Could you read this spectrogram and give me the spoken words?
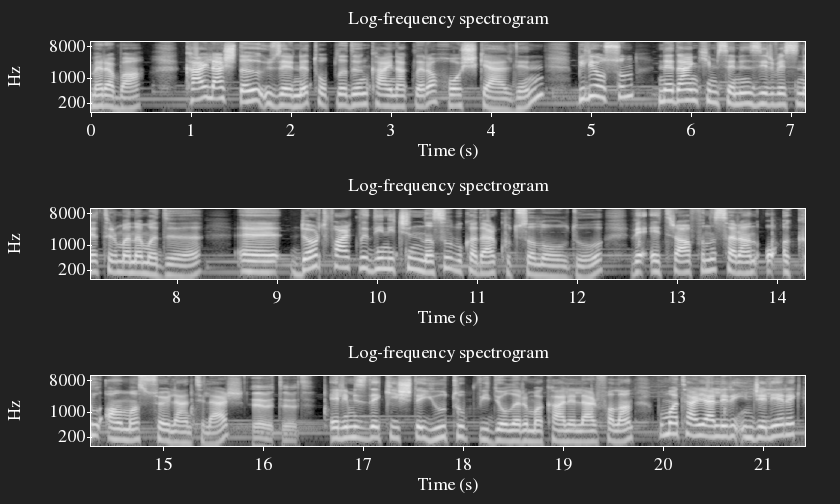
Merhaba. Kaylaş Dağı üzerine topladığın kaynaklara hoş geldin. Biliyorsun neden kimsenin zirvesine tırmanamadığı, e, dört farklı din için nasıl bu kadar kutsal olduğu ve etrafını saran o akıl almaz söylentiler, Evet evet. Elimizdeki işte YouTube videoları, makaleler falan bu materyalleri inceleyerek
